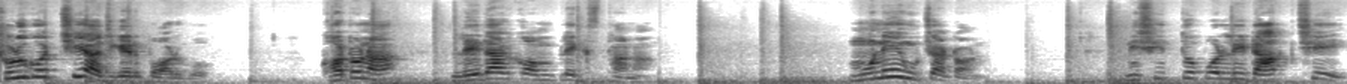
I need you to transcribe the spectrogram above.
শুরু করছি আজকের পর্ব। ঘটনা, লেদার কমপ্লেক্স থানা। মনে উচাটন। নিষিদ্ধ পল্লী ডাকছে।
